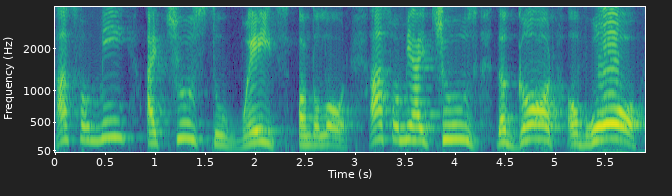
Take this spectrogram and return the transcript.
As for me, I choose to wait on the Lord. As for me, I choose the God of war.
